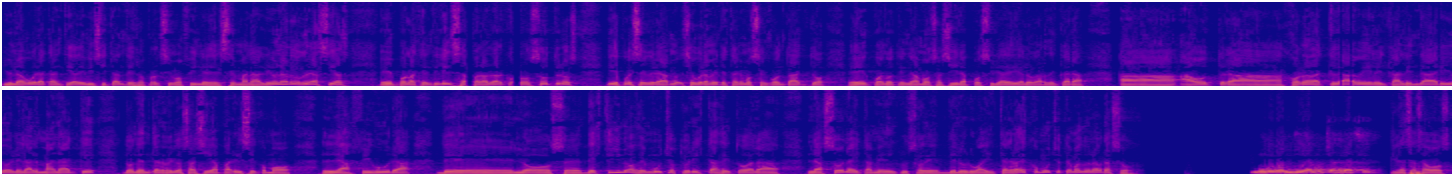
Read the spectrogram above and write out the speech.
y una buena cantidad de visitantes los próximos fines de semana. Leonardo, gracias eh, por la gentileza para hablar con nosotros y después seguramente estaremos en contacto eh, cuando tengamos allí la posibilidad de dialogar de cara a, otra jornada clave en el calendario, en el almanaque, donde Entre Ríos allí aparece como la figura de los eh, destinos de muchos turistas de toda la, la zona y también incluso del Uruguay. Te agradezco mucho, te mando un abrazo. Muy buen día, muchas gracias. Gracias a vos.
